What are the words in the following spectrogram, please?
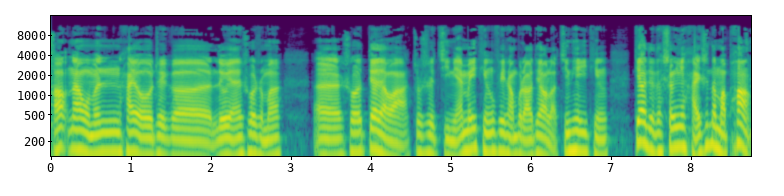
好，那我们还有这个留言说什么？呃，说调调啊，就是几年没听，非常不着调了。今天一听，调调的声音还是那么胖。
